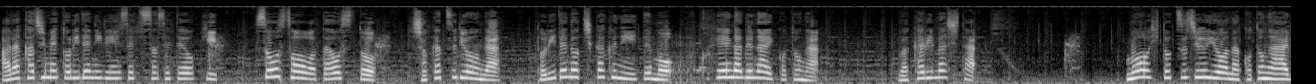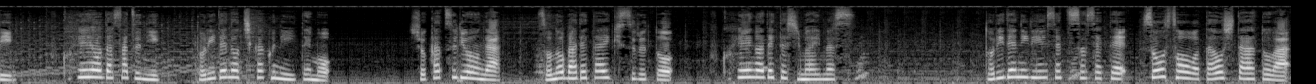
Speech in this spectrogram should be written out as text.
あらかじめ砦に隣接させておき、曹操を倒すと諸葛亮が砦の近くにいても伏兵が出ないことが分かりました。もう一つ重要なことがあり、伏兵を出さずに砦の近くにいても諸葛亮がその場で待機すると伏兵が出てしまいます。砦に隣接させて曹操を倒した後は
